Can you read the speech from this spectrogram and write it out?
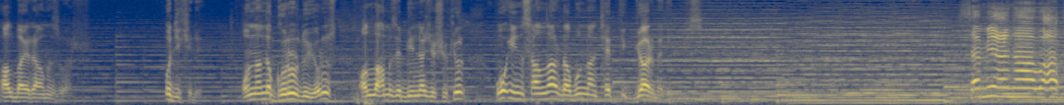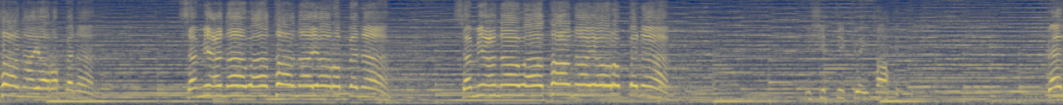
al bayrağımız var. O dikili. Ondan da gurur duyuyoruz. Allah'ımıza binlerce şükür. O insanlar da bundan tepki görmedik biz. Semi'na ve atana ya Rabbena. Semi'na ve atana ya Rabbena. Semi'na ve atana ya Rabbena. İşittik ve itaat ettik. Bel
